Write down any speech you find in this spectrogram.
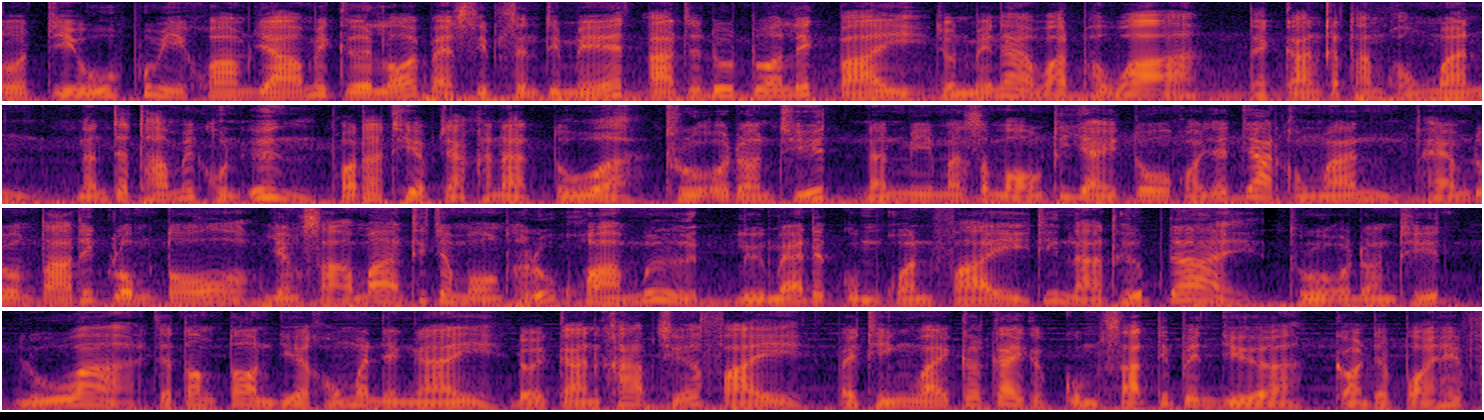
ตัวจิ๋วผู้มีความยาวไม่เกิน 180 เซนติเมตรอาจจะดูตัวเล็กไป จนไม่น่าหวาดผวา แต่การกระทำของมัน นั้นจะทำให้คุณอึ้ง เพราะถ้าเทียบจากขนาดตัว ทรูออดอนทิสนั้นมีมันสมองที่ใหญ่โตกว่าญาติๆของมัน แถมดวงตาที่กลมโต ยังสามารถที่จะมองทะลุความมืด หรือแม้แต่กลุ่มควันไฟที่หนาทึบได้ True Odontis รู้ว่าจะต้องต้อนเหยื่อของมันยังไง โดยการคาบเชื้อไฟ ไปทิ้งไว้ใกล้ๆกับกลุ่มสัตว์ที่เป็นเหยื่อ ก่อนจะปล่อยให้ไฟ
